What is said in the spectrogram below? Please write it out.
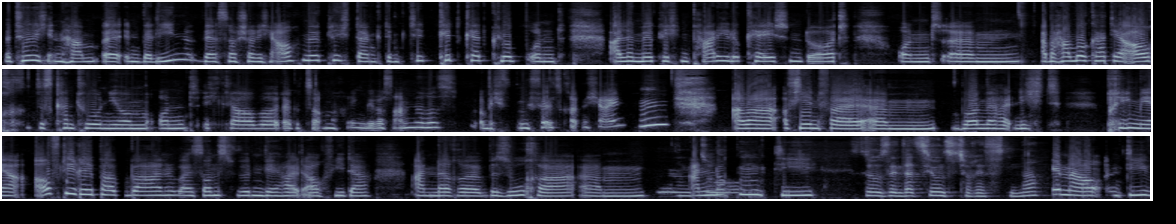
Natürlich in, Ham äh, in Berlin wäre es wahrscheinlich auch möglich, dank dem KitKat Club und alle möglichen Party-Location dort. Und ähm, aber Hamburg hat ja auch das Kantonium und ich glaube, da gibt es auch noch irgendwie was anderes. Aber ich, mir fällt es gerade nicht ein. Hm. Aber auf jeden Fall ähm, wollen wir halt nicht primär auf die Reeperbahn, weil sonst würden wir halt auch wieder andere Besucher ähm, anlocken, die so Sensationstouristen, ne? Genau, und die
